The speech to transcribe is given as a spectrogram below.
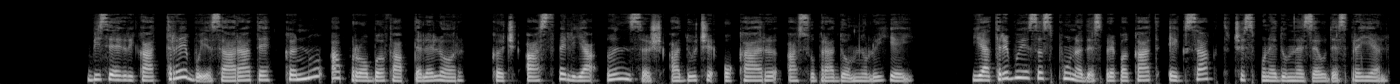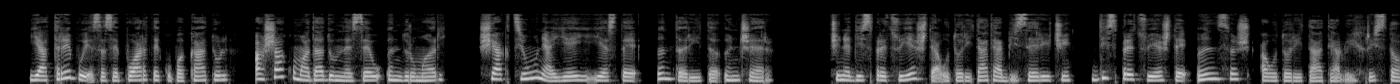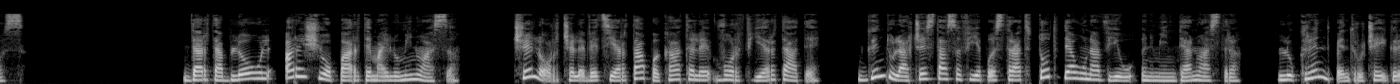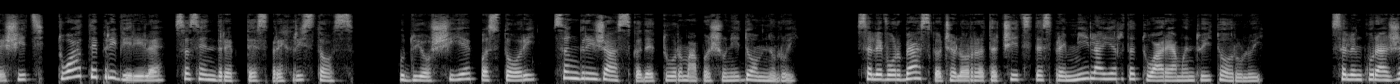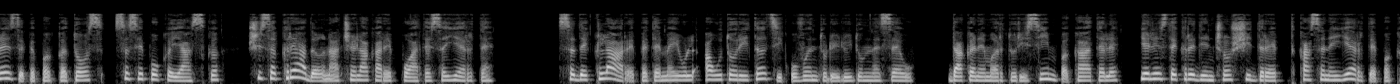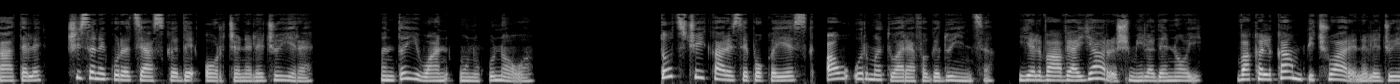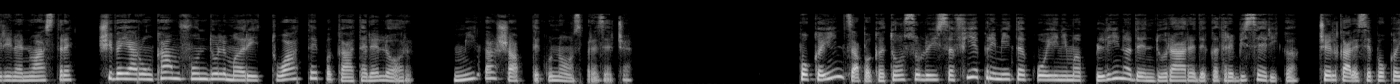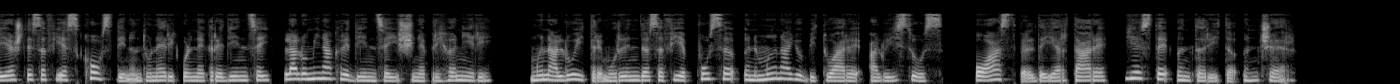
Biserica trebuie să arate că nu aprobă faptele lor, căci astfel ea însăși aduce o cară asupra Domnului ei. Ea trebuie să spună despre păcat exact ce spune Dumnezeu despre el. Ea trebuie să se poarte cu păcatul așa cum a dat Dumnezeu îndrumări și acțiunea ei este întărită în cer. Cine disprețuiește autoritatea bisericii, disprețuiește însăși autoritatea lui Hristos. Dar tabloul are și o parte mai luminoasă. Celor ce le veți ierta păcatele vor fi iertate. Gândul acesta să fie păstrat totdeauna viu în mintea noastră. Lucrând pentru cei greșiți, toate privirile să se îndrepte spre Hristos cu duioșie păstorii să îngrijească de turma pășunii Domnului, să le vorbească celor rătăciți despre mila iertătoare a Mântuitorului, să-l încurajeze pe păcătos să se pocăiască și să creadă în acela care poate să ierte, să declare pe temeiul autorității cuvântului lui Dumnezeu. Dacă ne mărturisim păcatele, El este credincios și drept ca să ne ierte păcatele și să ne curățească de orice nelegiuire. 1 Ioan 1 cu 9 Toți cei care se pocăiesc au următoarea făgăduință. El va avea iarăși milă de noi, va călca în picioare nelegiuirile noastre și vei arunca în fundul mării toate păcatele lor. Mica 7 cu 19 Pocăința păcătosului să fie primită cu o inimă plină de îndurare de către biserică, cel care se pocăiește să fie scos din întunericul necredinței la lumina credinței și neprihănirii, mâna lui tremurândă să fie pusă în mâna iubitoare a lui Isus. O astfel de iertare este întărită în cer.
